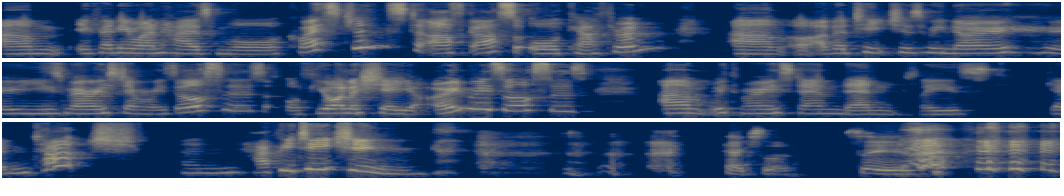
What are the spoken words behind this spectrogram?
Um, if anyone has more questions to ask us or Catherine um, or other teachers we know who use MERISTEM resources, or if you want to share your own resources um, with MERISTEM, then please get in touch and happy teaching. Excellent. See you.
